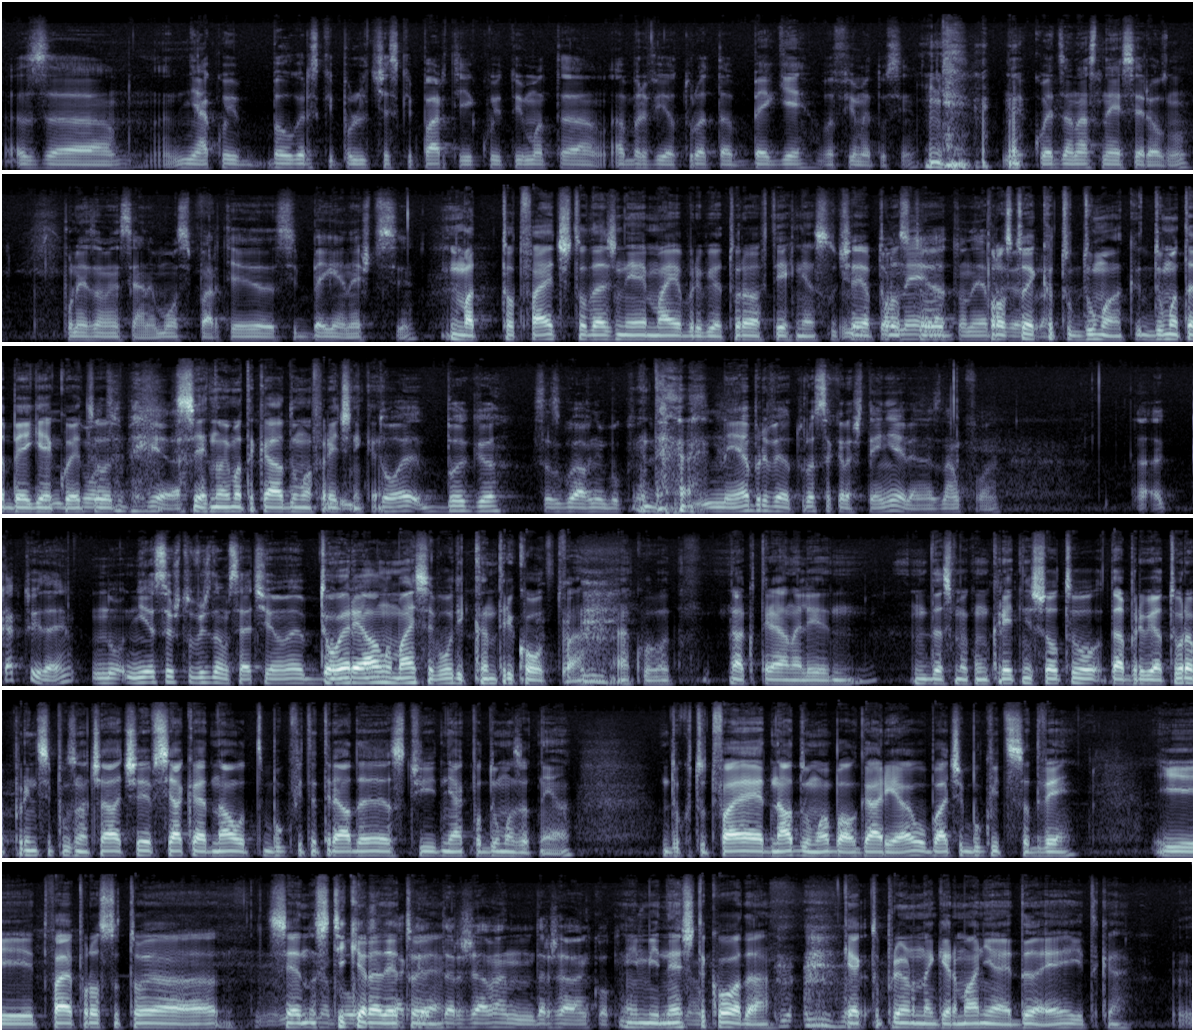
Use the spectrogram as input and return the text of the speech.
за някои български политически партии, които имат абревиатурата БГ в името си, което за нас не е сериозно. Поне за мен сега не мога да си партия да си БГ нещо си. Ма то това е, че то даже не е май абревиатура в техния случай, а То не просто, е, да, не е просто е като дума, думата БГ, което Думата да. все едно има такава дума в речника. То е БГ с главни букви. Не е абревиатура, съкръщение или не знам какво е. А, както и да е, но ние също виждам сега, че имаме... То е реално май се води country code това, ако, ако трябва нали, да сме конкретни, защото абревиатура принцип означава, че всяка една от буквите трябва да стои някаква дума зад нея. Докато това е една дума, България, обаче буквите са две. И това е просто той все едно стикера, дето някакъв е. Държавен, държавен код. Еми нещо такова, да. Както примерно на Германия е да е и така.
